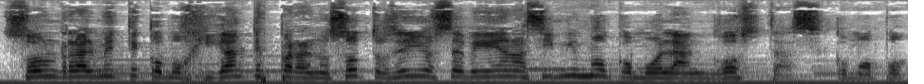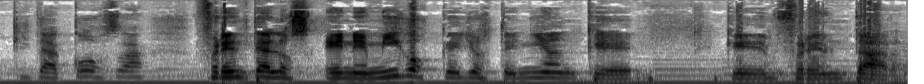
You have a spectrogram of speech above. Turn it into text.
son realmente como gigantes para nosotros. Ellos se veían a sí mismos como langostas, como poquita cosa frente a los enemigos que ellos tenían que, que enfrentar.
